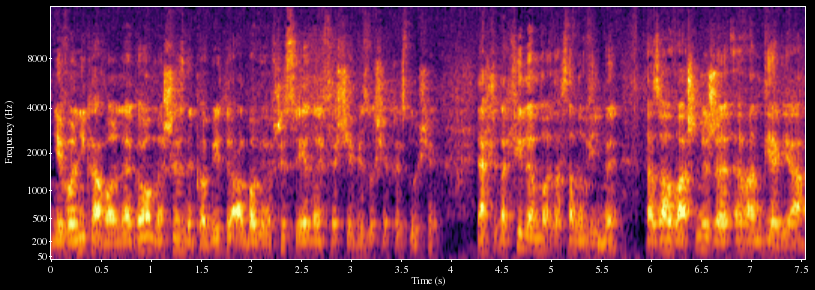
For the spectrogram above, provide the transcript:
niewolnika wolnego, mężczyzny, kobiety, albowiem wszyscy jedno jesteście w Jezusie Chrystusie. Jak się na chwilę zastanowimy, to zauważmy, że Ewangelia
